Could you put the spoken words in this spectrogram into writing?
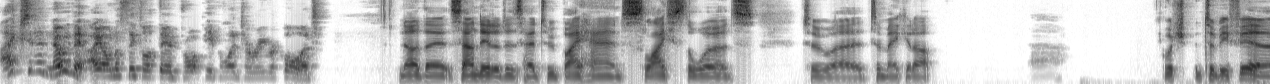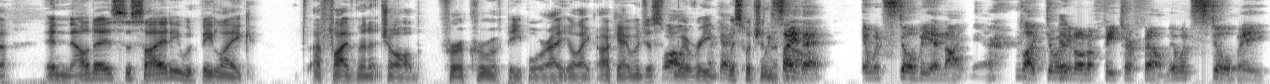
I actually didn't know that. I honestly thought they had brought people in to re-record. No, the sound editors had to by hand slice the words to uh, to make it up. Which, to be fair, in nowadays society would be like a five minute job for a crew of people, right? You're like, okay, we're just well, we're re- okay, we're switching we this say out. that it would still be a nightmare. like doing It- it on a feature film, it would still be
